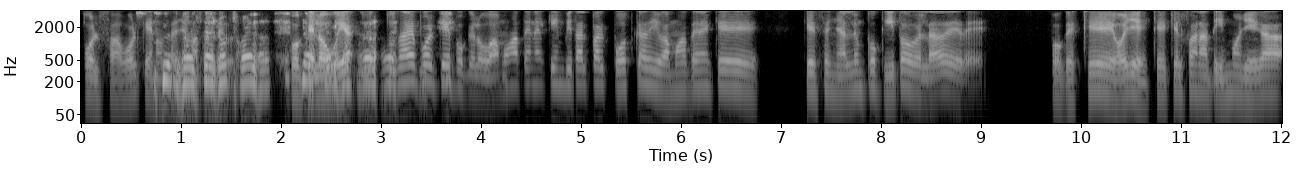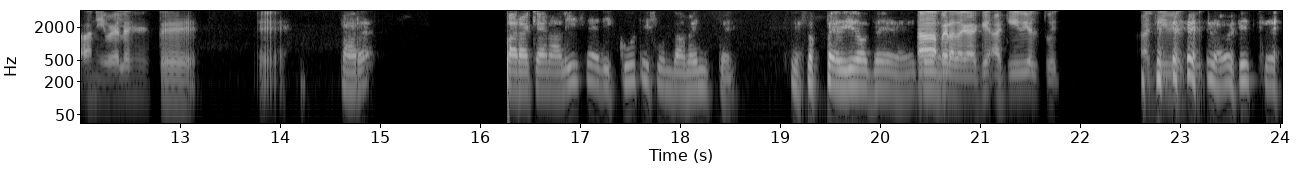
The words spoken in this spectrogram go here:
Por favor, que no sea Jonathan Lebron. Porque lo voy a, ¿tú sabes por qué? Porque lo vamos a tener que invitar para el podcast y vamos a tener que, enseñarle un poquito, ¿verdad? de, porque es que, oye, es que, el fanatismo llega a niveles, este... Eh, para, para que analice, discute y fundamente esos pedidos de... Ah, espérate, aquí, aquí vi el tweet. Aquí vi el tweet. ¿Lo viste?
